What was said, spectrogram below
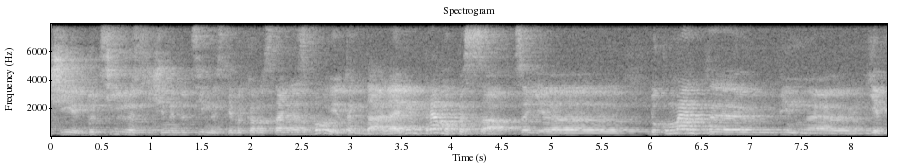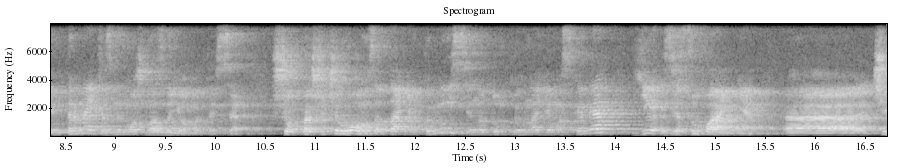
чи доцільності чи недоцільності використання зброї і так далі. А він прямо писав, це є е, документ, е, він е, є в інтернеті, з ним можна ознайомитися. Що першочерговим завданням комісії, на думку Геннадія Москаля, є з'ясування, чи,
